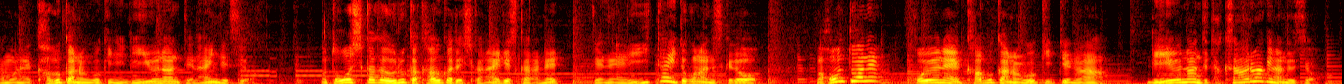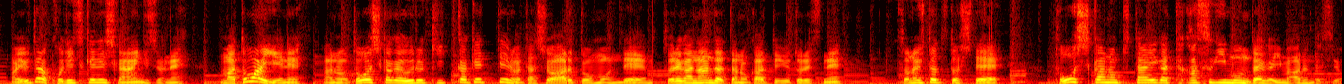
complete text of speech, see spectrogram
やもうね株価の動きに理由なんてないんですよ。投資家が売るか買うかでしかないですからねってね言いたいとこなんですけどまあ、本当はねこういうね株価の動きっていうのは理由なんてたくさんあるわけなんですよ。まあ、言ったらこじつけでしかないんですよね。まあ、とはいえねあの投資家が売るきっかけっていうのは多少あると思うんでそれが何だったのかっていうとですねその一つとして投資家の期待が高すぎ問題が今あるんですよ。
